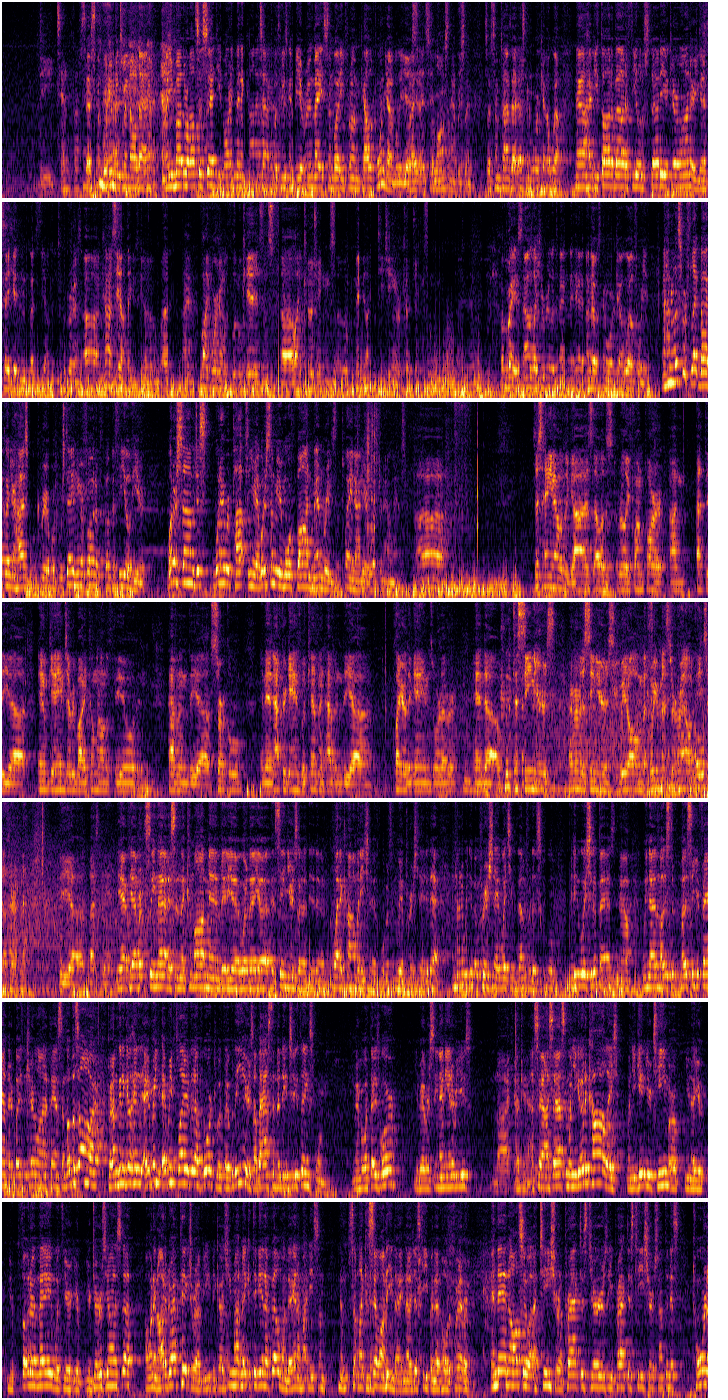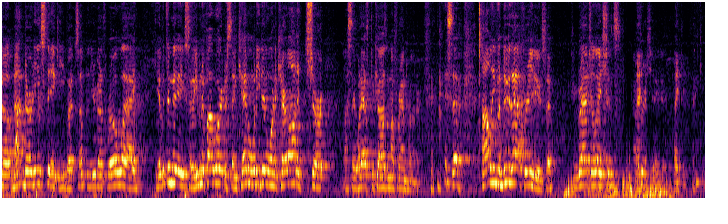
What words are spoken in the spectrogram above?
The 10th, I think. So somewhere in between all that. Now, your mother also said you've already been in contact with who's going to be your roommate, somebody from California, I believe, Yes, right? It's the long snapper. So, so sometimes that, that's going to work out well. Now, have you thought about a field of study at Carolina, or are you going to take it and let's see how things progress? Uh, kind of see how things go, but I like working with little kids and uh, I like coaching, so maybe like teaching or coaching something like that. Well, great. It sounds like you're really planning ahead, and I know it's going to work out well for you. Now, Hunter, let's reflect back on your high school career. We're, we're standing here in front of, of the field here. What are some, just whatever pops in your head, what are some of your more fond memories of playing out here at Western Alamance? Uh, just hanging out with the guys, that was a really fun part. On at the uh, end of games, everybody coming on the field and having the uh, circle, and then after games with Kevin having the uh, player of the games or whatever, and uh, the seniors. I remember the seniors. We all we messed around with each other in the, the uh, last game. Yeah, if you haven't seen that, it's in the Come On Man video where they, uh, the seniors uh, did a, quite a comedy show for us, and we appreciated that. And Hunter, we do appreciate what you've done for this school. We do wish you the best. Now, we know most of, most of your family, everybody's a Carolina fan. Some of us aren't, but I'm going to go ahead and every, every player that I've worked with over the years, I've asked them to do two things for me. Remember what those were? You've ever seen any interviews? No, I can't. Okay, I say I say ask them when you go to college, when you get your team or you know your your photo made with your, your, your jersey on and stuff. I want an autographed picture of you because you might make it to the NFL one day, and I might need some you know, something I can sell on eBay. No, just keeping it, hold it forever. And then also a T-shirt, a practice jersey, practice T-shirt, something that's torn up, not dirty and stinky, but something you're going to throw away. Give it to me. So even if I wear it, they're saying, Kevin, what are you doing wearing a Carolina shirt? I say, well, that's because of my friend Hunter. so I'll even do that for you. So congratulations. I Thank you. appreciate it. Thank you. Thank you.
